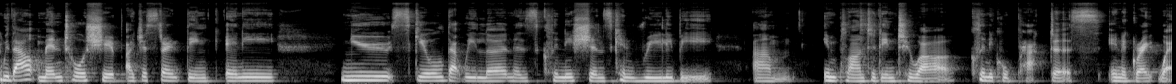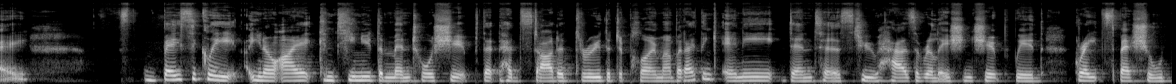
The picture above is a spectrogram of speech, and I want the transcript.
without mentorship, I just don't think any new skill that we learn as clinicians can really be um, implanted into our clinical practice in a great way basically, you know, I continued the mentorship that had started through the diploma, but I think any dentist who has a relationship with great special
